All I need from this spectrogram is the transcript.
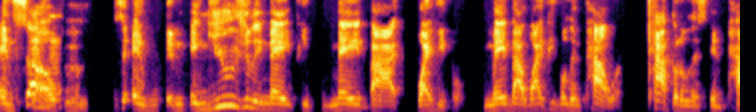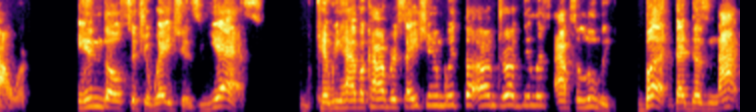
And so Mhm. and, and and usually made people made by white people, made by white people in power, capitalists in power. In those situations, yes, can we have a conversation with the um, drug dealers? Absolutely. But that does not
